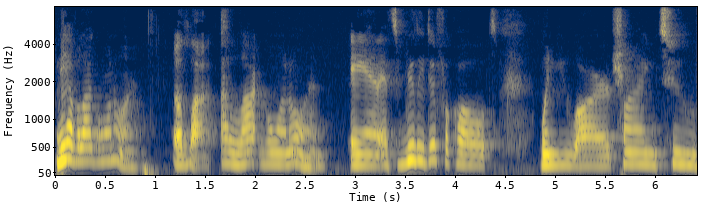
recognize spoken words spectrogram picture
we have a lot going on. A lot. A lot going on. And it's really difficult when you are trying to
